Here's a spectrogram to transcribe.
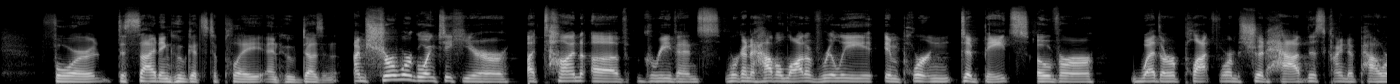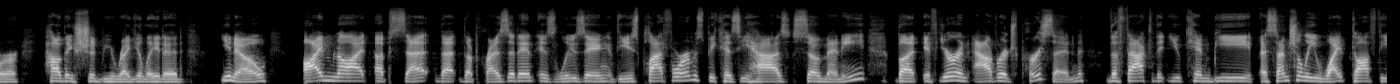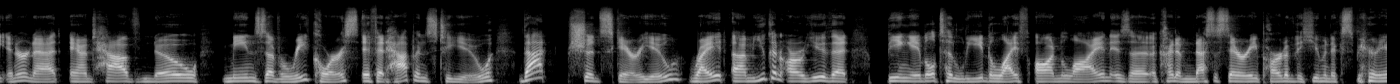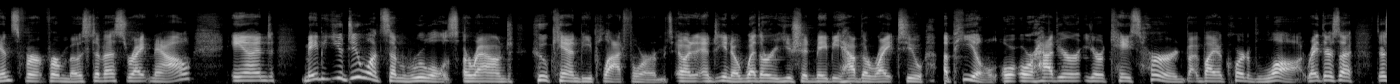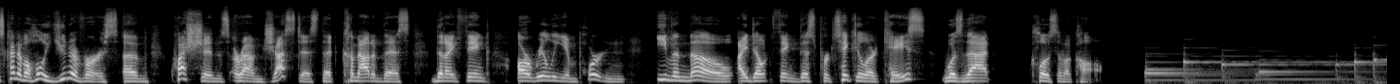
for deciding who gets to play and who doesn't. I'm sure we're going to hear a ton of grievance. We're going to have a lot of really important debates over whether platforms should have this kind of power, how they should be regulated. You know, I'm not upset that the president is losing these platforms because he has so many. But if you're an average person, the fact that you can be essentially wiped off the internet and have no means of recourse if it happens to you, that should scare you, right? Um, you can argue that being able to lead life online is a, a, kind of necessary part of the human experience for, for most of us right now. And maybe you do want some rules around who can be platformed and, and you know, whether you should maybe have the right to appeal or, or have your, your case heard by, by a court of law, right? There's a, there's kind of a whole universe of questions around justice that come out of this that I think are really important, even though I don't think this particular case was that close of a call.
